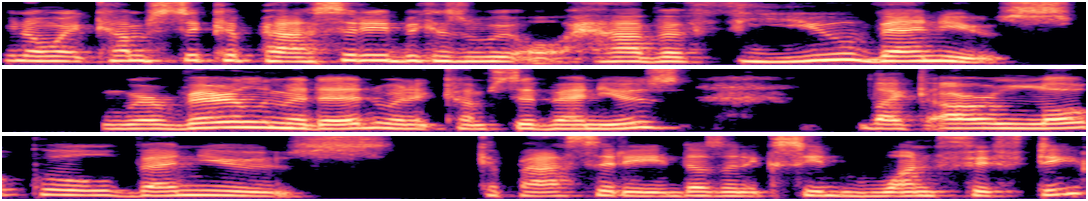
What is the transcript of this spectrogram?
you know, when it comes to capacity because we have a few venues. We're very limited when it comes to venues. Like our local venues capacity doesn't exceed 150.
